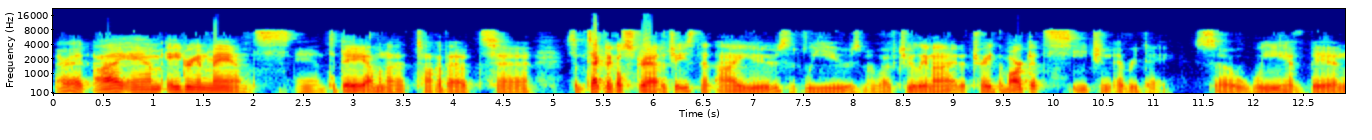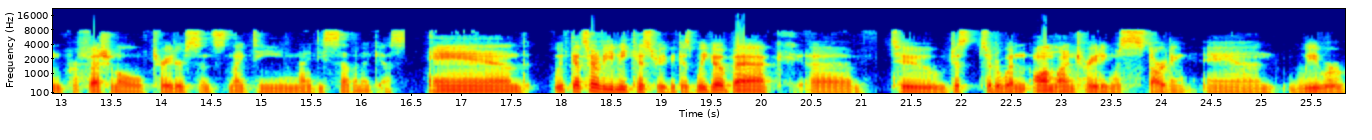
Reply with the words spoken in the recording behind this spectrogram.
All right, I am Adrian Manz, and today I'm going to talk about uh, some technical strategies that I use, that we use, my wife Julie and I, to trade the markets each and every day. So we have been professional traders since 1997, I guess, and we've got sort of a unique history because we go back uh, to just sort of when online trading was starting. And we were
